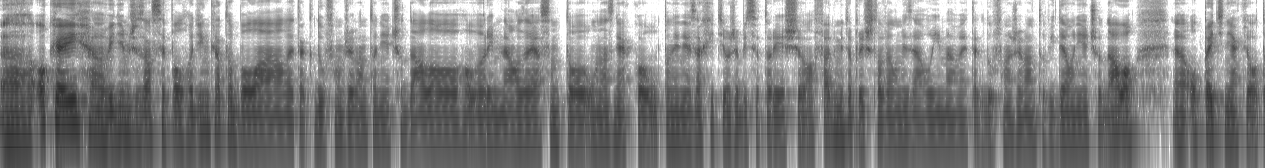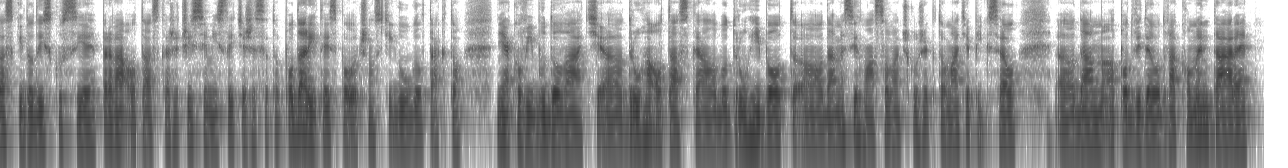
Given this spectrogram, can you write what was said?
Uh, OK, vidím, že zase pol hodinka to bola, ale tak dúfam, že vám to niečo dalo. Hovorím naozaj, ja som to u nás nejako úplne nezachytil, že by sa to riešilo. Fakt mi to prišlo veľmi zaujímavé, tak dúfam, že vám to video niečo dalo. Uh, opäť nejaké otázky do diskusie. Prvá otázka, že či si myslíte, že sa to podarí tej spoločnosti Google takto nejako vybudovať. Uh, druhá otázka alebo druhý bod, dáme si hlasovačku, že kto máte Pixel, dám pod video dva komentáre Eh,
